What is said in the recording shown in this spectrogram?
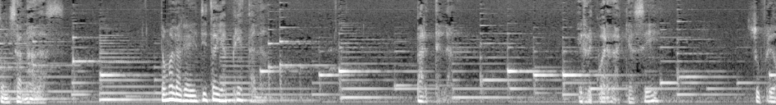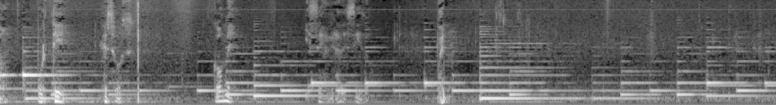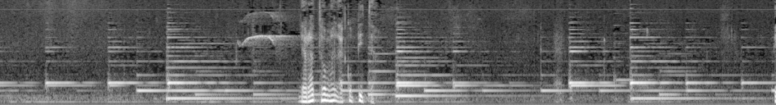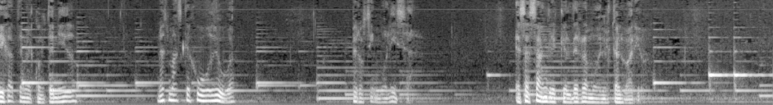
son sanadas. Toma la galletita y apriétala. Pártela. Y recuerda que así sufrió por ti, Jesús. Come y sea agradecido. Bueno. Y ahora toma la copita. Fíjate en el contenido. No es más que jugo de uva, pero simboliza esa sangre que Él derramó en el Calvario,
